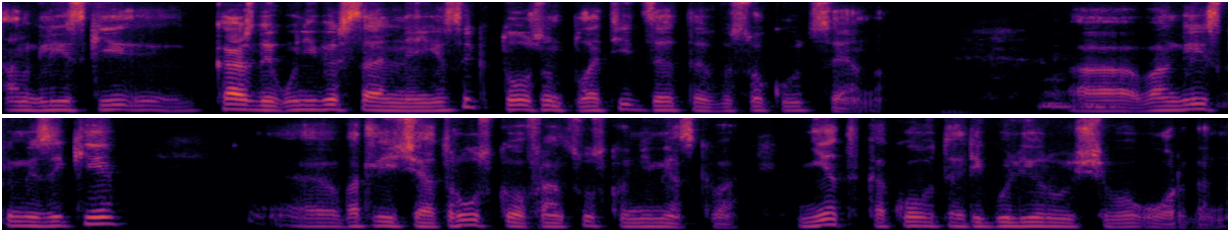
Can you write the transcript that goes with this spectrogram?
английский, каждый универсальный язык должен платить за это высокую цену. Mm-hmm. В английском языке, э, в отличие от русского, французского, немецкого, нет какого-то регулирующего органа.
